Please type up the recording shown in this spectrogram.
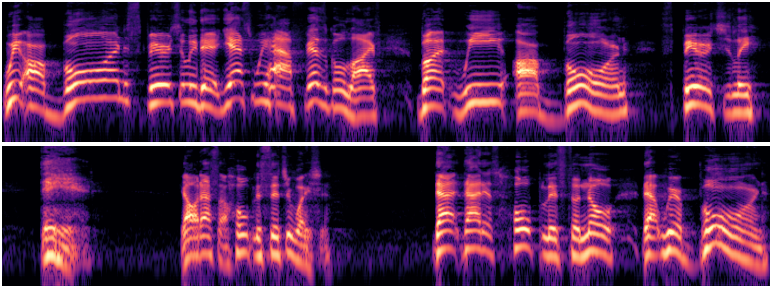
We are born spiritually dead. Yes, we have physical life, but we are born spiritually dead. Y'all, that's a hopeless situation. That, that is hopeless to know that we're born.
